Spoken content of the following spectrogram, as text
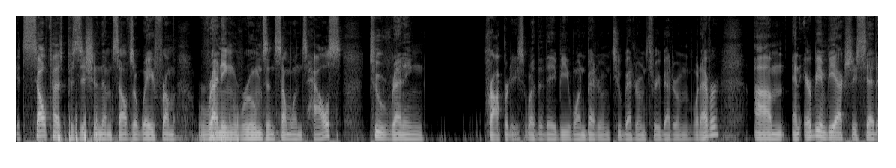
itself has positioned themselves away from renting rooms in someone's house to renting properties, whether they be one bedroom, two bedroom, three bedroom, whatever. Um, and Airbnb actually said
